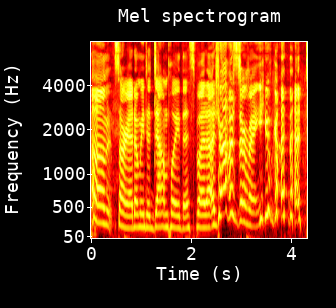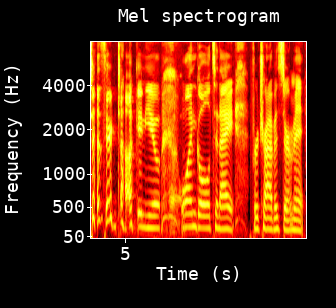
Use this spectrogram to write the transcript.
um, sorry, I don't mean to downplay this, but uh, Travis Dermott, you've got that desert dog in you. One goal tonight for Travis Dermott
